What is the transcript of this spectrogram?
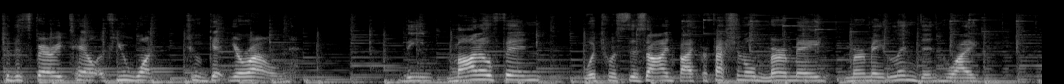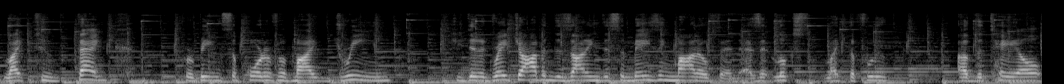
to this fairy tale if you want to get your own. The monofin, which was designed by professional mermaid, Mermaid Linden, who I like to thank for being supportive of my dream. She did a great job in designing this amazing monofin as it looks like the fluke of the tail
